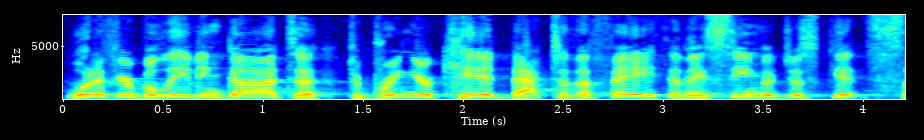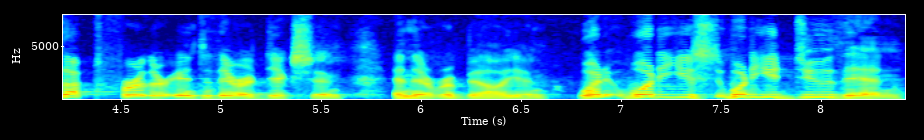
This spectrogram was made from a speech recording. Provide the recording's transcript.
What if you're believing God to, to bring your kid back to the faith and they seem to just get sucked further into their addiction and their rebellion? What, what, do, you, what do you do then?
